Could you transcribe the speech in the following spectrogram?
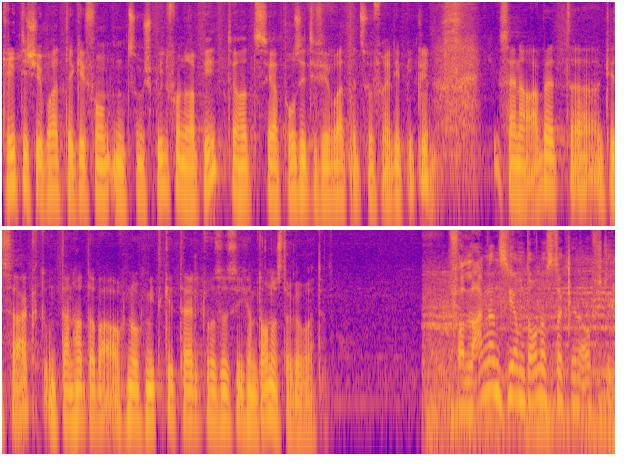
kritische Worte gefunden zum Spiel von Rapid. Er hat sehr positive Worte zu Freddy Pickel seiner Arbeit äh, gesagt und dann hat er aber auch noch mitgeteilt, was er sich am Donnerstag erwartet. Verlangen Sie am Donnerstag den Aufstieg?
